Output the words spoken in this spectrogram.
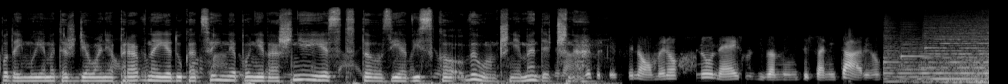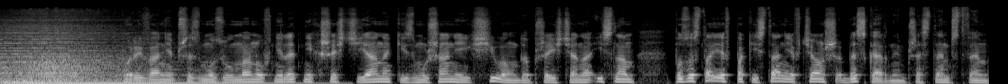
Podejmujemy też działania prawne i edukacyjne, ponieważ nie jest to zjawisko wyłącznie medyczne. Porywanie przez muzułmanów nieletnich chrześcijanek i zmuszanie ich siłą do przejścia na islam pozostaje w Pakistanie wciąż bezkarnym przestępstwem.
